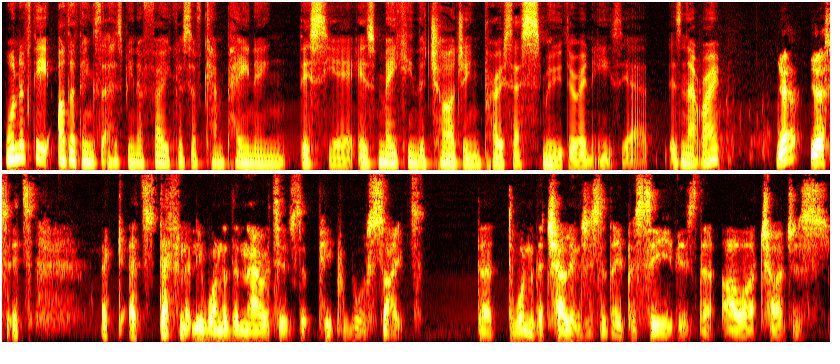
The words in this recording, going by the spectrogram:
one of the other things that has been a focus of campaigning this year is making the charging process smoother and easier. Isn't that right? Yeah, yes, it's it's definitely one of the narratives that people will cite. That one of the challenges that they perceive is that oh, our charges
